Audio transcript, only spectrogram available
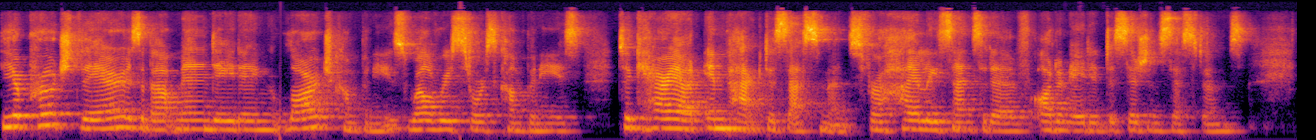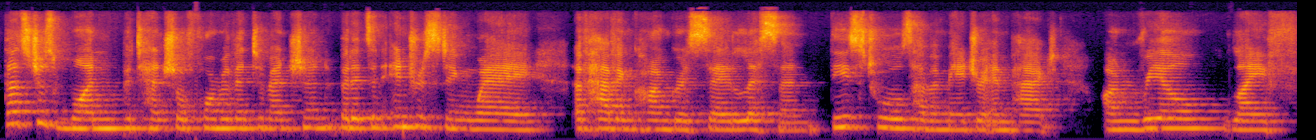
the approach there is about mandating large companies, well resourced companies, to carry out impact assessments for highly sensitive automated decision systems. That's just one potential form of intervention, but it's an interesting way of having Congress say, listen, these tools have a major impact on real life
